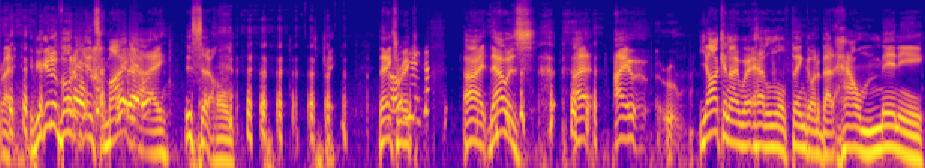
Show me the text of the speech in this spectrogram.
right. If you're going to vote against my guy, just sit at home. Okay. Thanks, No, Rick. no. All right, that was I. I Yak and I had a little thing going about how many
